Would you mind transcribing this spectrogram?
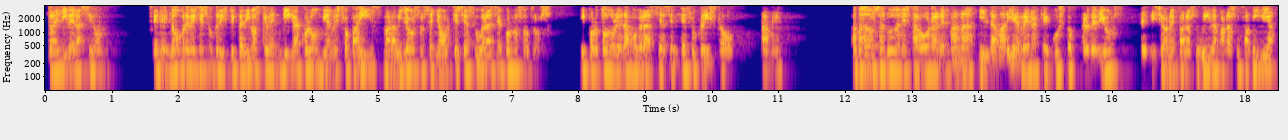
Trae liberación. En el nombre de Jesucristo y pedimos que bendiga a Colombia, nuestro país maravilloso, Señor, que sea su gracia con nosotros. Y por todo le damos gracias en Jesucristo. Amén. Amados, saludo en esta hora a la hermana Hilda María Herrera, que gusto ver de Dios, bendiciones para su vida, para su familia,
